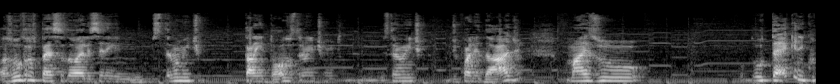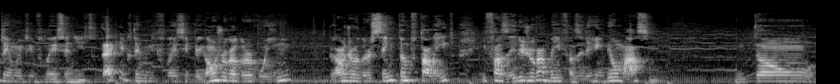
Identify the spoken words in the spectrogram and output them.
as outras peças da OL serem extremamente talentosas, extremamente, muito, extremamente de qualidade, mas o, o técnico tem muita influência nisso. O técnico tem muita influência em pegar um jogador ruim, pegar um jogador sem tanto talento e fazer ele jogar bem, fazer ele render o máximo. Então,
